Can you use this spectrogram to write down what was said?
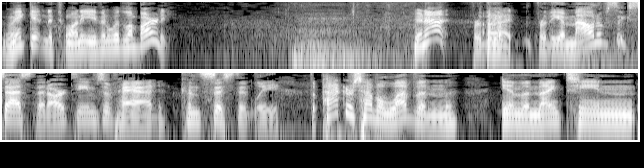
We ain't getting to 20 even with Lombardi. You're not. for the All right. for the amount of success that our teams have had consistently. The Packers have 11 in the 1901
